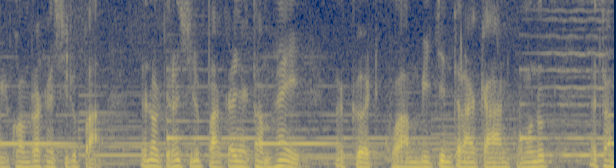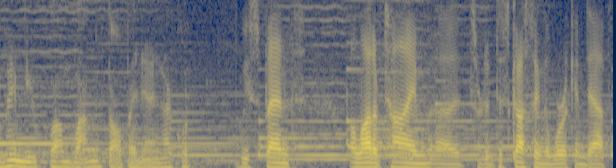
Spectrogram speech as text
มีความรักในศิลปะ และนอกจากนั้นศิลปะก็ยังทำให้เกิดความมีจินตนาการของมนุษย์ และทำให้มีความหวังต่อไปในอนาคต We spent a lot of time uh, sort of discussing the work in depth,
